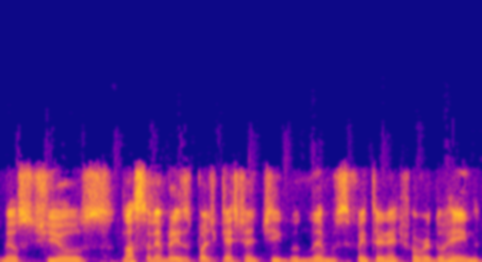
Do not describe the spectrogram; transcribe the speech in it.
meus tios. Nossa, eu lembrei do podcast antigo, não lembro se foi Internet em Favor do Reino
